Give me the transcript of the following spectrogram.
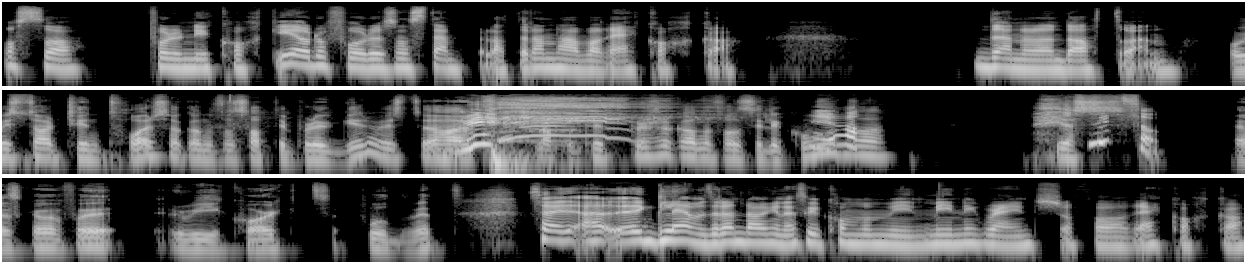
og så får du ny kork i, og da får du sånn stempel at den her var rekorka. Den og den datoen. Og hvis du har tynt hår, så kan du få satt i plugger, og hvis du har slappe pupper, så kan du få silikon. Ja. og- Yes. Litt sånn. jeg skal få recorked hodet mitt. Så jeg, jeg gleder meg til den dagen jeg skal komme med min mini Grange og få rekorka.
